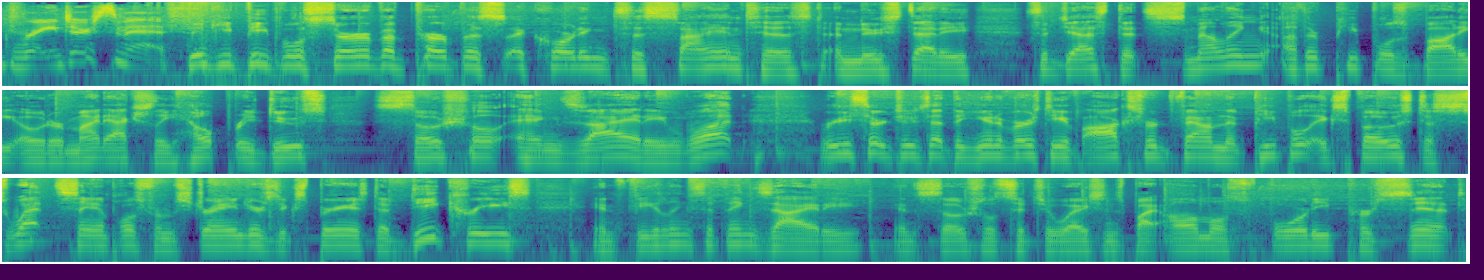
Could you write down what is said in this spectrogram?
Granger Smith. Stinky people serve a purpose, according to scientists. A new study suggests that smelling other people's body odor might actually help reduce social anxiety. What? Researchers at the University of Oxford found that people exposed to sweat samples from strangers experienced a decrease in feelings of anxiety in social situations by almost 40%.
